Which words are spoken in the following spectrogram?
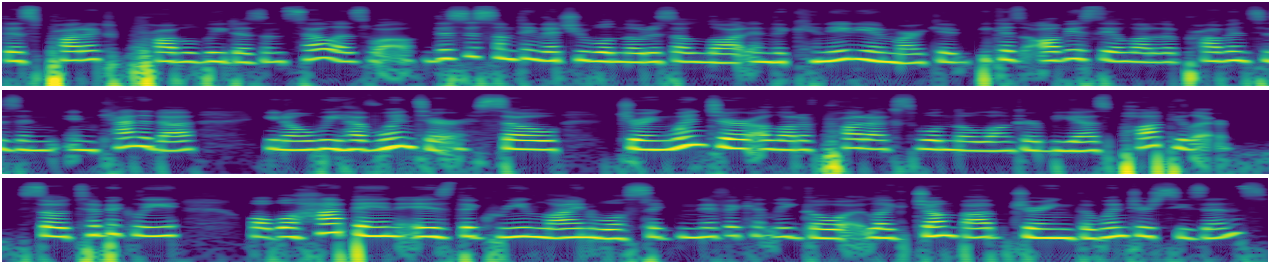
this product probably doesn't sell as well. This is something that you will notice a lot in the Canadian market because obviously a lot of the provinces in, in Canada, you know, we have winter. So during winter, a lot of products will no longer be as popular. So typically what will happen is the green line will significantly go like jump up during the winter seasons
